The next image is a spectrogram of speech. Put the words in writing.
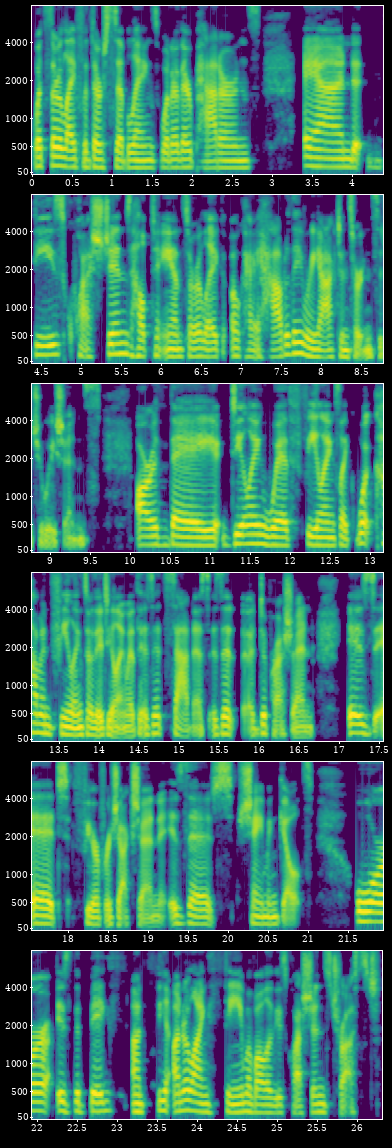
What's their life with their siblings? What are their patterns? And these questions help to answer, like, okay, how do they react in certain situations? Are they dealing with feelings? Like, what common feelings are they dealing with? Is it sadness? Is it uh, depression? Is it fear of rejection? Is it shame and guilt? Or is the big, the underlying theme of all of these questions trust?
